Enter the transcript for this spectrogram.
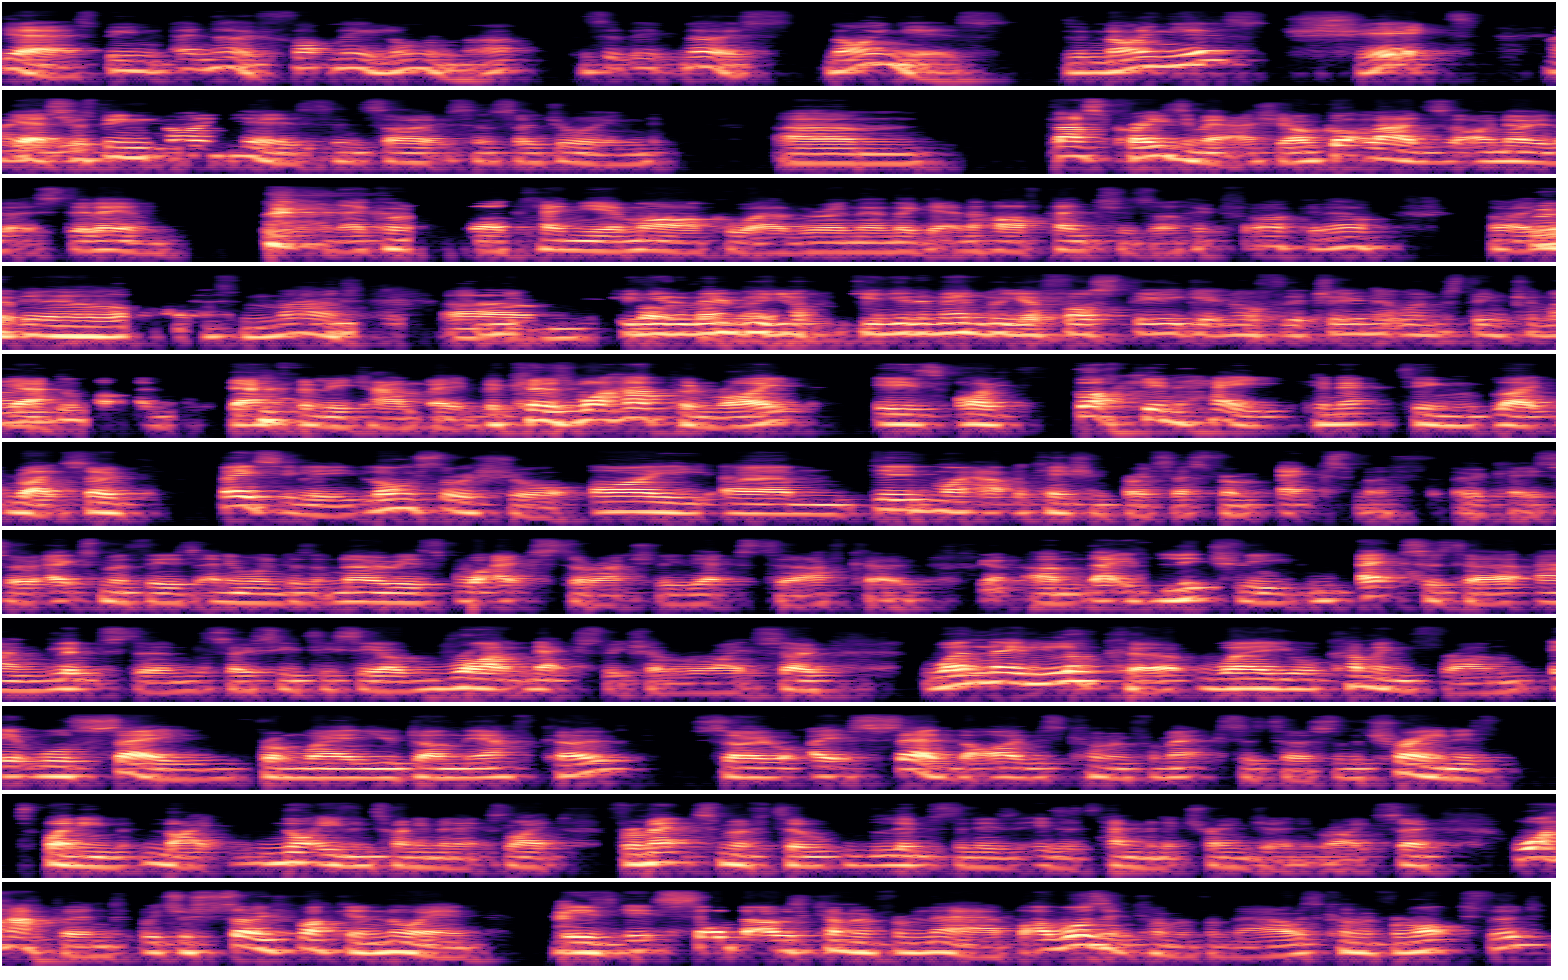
Yeah, it's been, uh, no, fuck me, longer than that. Is it, no, it's nine years. Is it nine years? Shit. Thank yeah, you. so it's been nine years since I, since I joined. Um, that's crazy, mate, actually. I've got lads that I know that are still in and they're coming to their 10 year mark or whatever, and then they're getting a half pension. So I think, fucking hell. Like, you've been in a lot. That's mad. Um, can you remember your Can you remember your first day getting off the train at Lympstone Commando? Yeah, definitely can, mate. Because what happened, right, is I fucking hate connecting. Like, right, so basically, long story short, I um, did my application process from Exmouth. Okay, so Exmouth is anyone doesn't know is what well, Exeter actually, the Exeter AFCO. Yep. Um, that is literally Exeter and Lympstone, so CTC are right next to each other, right? So when they look at where you're coming from, it will say from where you've done the AFCO. So it said that I was coming from Exeter. So the train is 20 like not even 20 minutes. Like from exmouth to lympstone is, is a 10 minute train journey right? So what happened which was so fucking annoying is it said that i was coming from there but i wasn't coming from there. I was coming from oxford.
